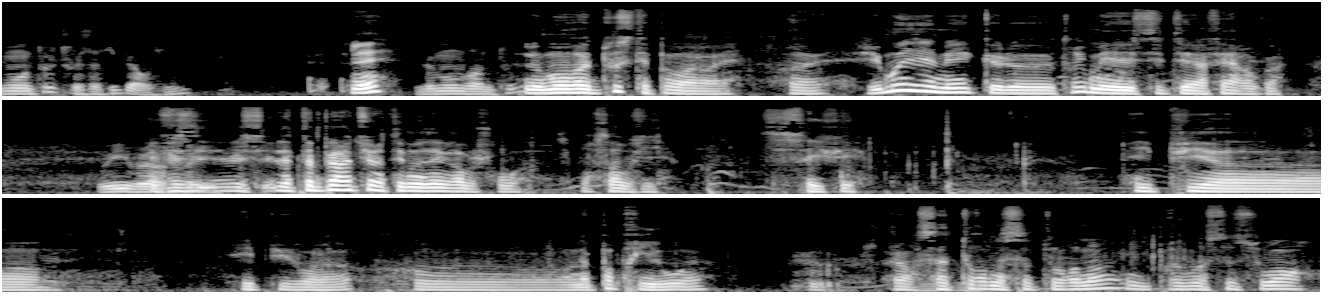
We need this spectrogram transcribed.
Le Mont Ventoux, je trouvais ça super aussi. Les Le Mont Ventoux. Le Mont Ventoux, c'était pas mal, ouais. ouais. J'ai moins aimé que le truc, mais c'était à faire, quoi. Oui, Il voilà. la température était moins agréable, je trouve. C'est pour ça aussi. Ça y fait. Et puis, euh, et puis voilà. On on n'a pas pris l'eau. hein. Alors ça tourne, ça tourne. Il prévoit ce soir.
